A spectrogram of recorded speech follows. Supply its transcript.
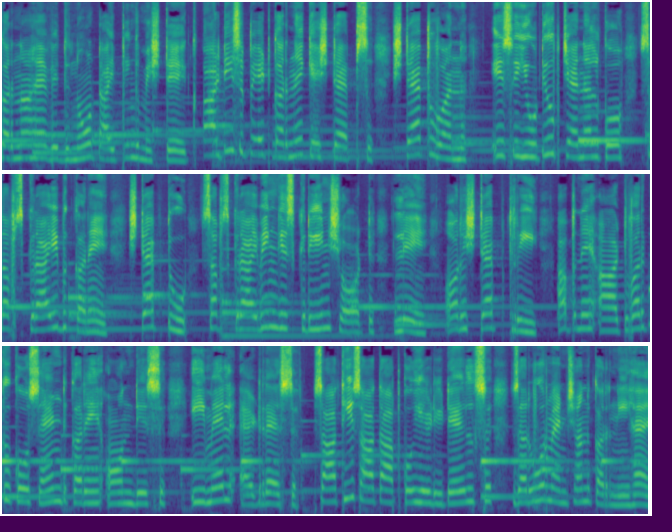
करना है with no typing mistake participate करने के स्टेप्स स्टेप वन इस YouTube चैनल को सब्सक्राइब करें। स्टेप टू सब्सक्राइबिंग स्क्रीनशॉट लें और स्टेप थ्री अपने आर्टवर्क को सेंड करें ऑन दिस ईमेल एड्रेस साथ ही साथ आपको ये डिटेल्स ज़रूर मेंशन करनी है।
